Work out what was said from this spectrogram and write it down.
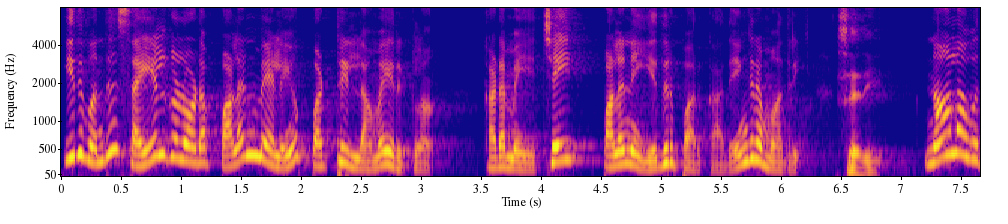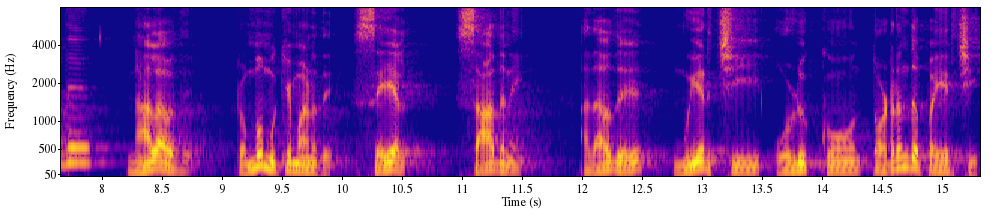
இது வந்து செயல்களோட பலன் மேலேயும் பற்றில்லாம இருக்கலாம். கடமையை செய் பலனை எதிர்பார்க்காதேங்கிற மாதிரி. சரி. நாலாவது? நாலாவது ரொம்ப முக்கியமானது செயல் சாதனை. அதாவது முயற்சி ஒழுக்கம் தொடர்ந்த பயிற்சி.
